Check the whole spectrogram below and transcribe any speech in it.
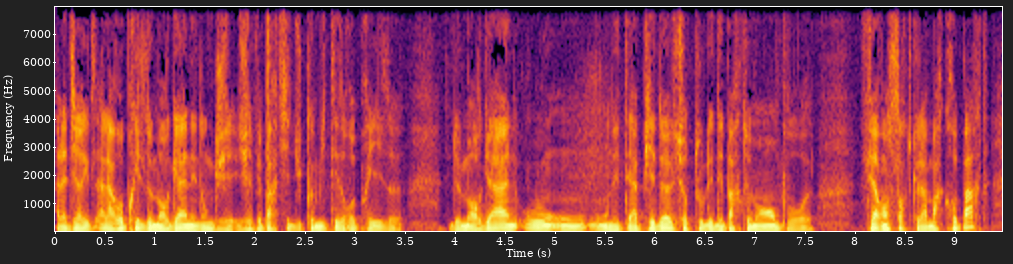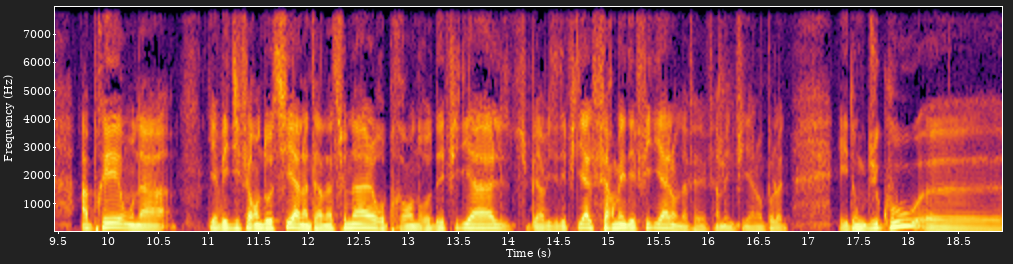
à la reprise de Morgane et donc j'ai fait partie du comité de reprise de Morgane où on, on était à pied d'œuvre sur tous les départements pour faire en sorte que la marque reparte. Après, on a, il y avait différents dossiers à l'international, reprendre des filiales, superviser des filiales, fermer des filiales. On a fait fermer une filiale en Pologne. Et donc du coup, euh,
